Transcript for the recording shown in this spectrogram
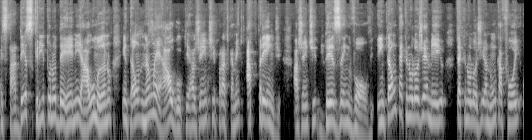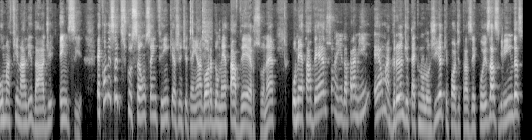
está descrito no DNA humano, então não é algo que a gente praticamente aprende, a gente desenvolve. Então, tecnologia é meio, tecnologia nunca foi uma finalidade em si. É como essa discussão sem fim que a gente tem agora do metaverso, né? O metaverso ainda para mim é uma grande tecnologia que pode trazer coisas lindas,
